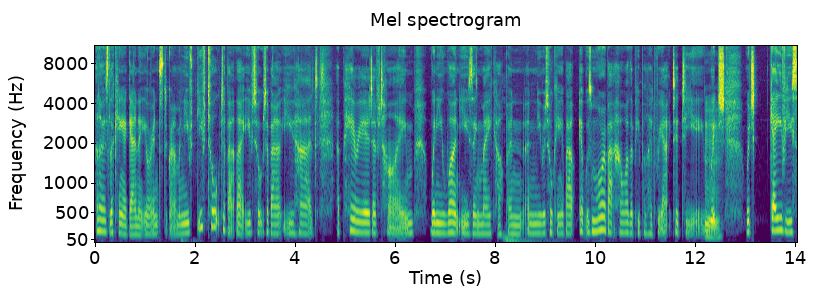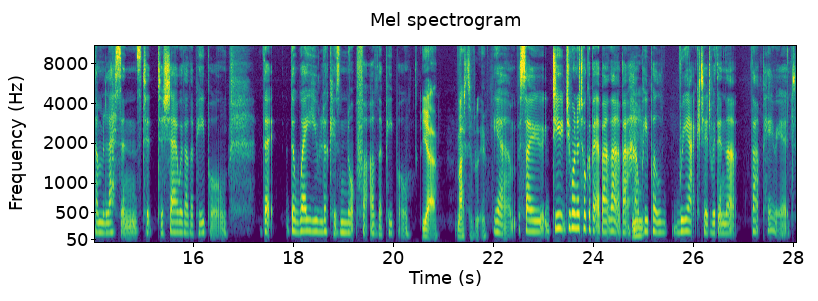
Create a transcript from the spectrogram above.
And I was looking again at your Instagram, and you've you've talked about that. You've talked about you had a period of time when you weren't using makeup, and and you were talking about it was more about how other people had reacted to you, Mm. which which gave you some lessons to to share with other people that the way you look is not for other people. Yeah, massively. Yeah. So do you do you want to talk a bit about that? About how Mhm. people reacted within that that period?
